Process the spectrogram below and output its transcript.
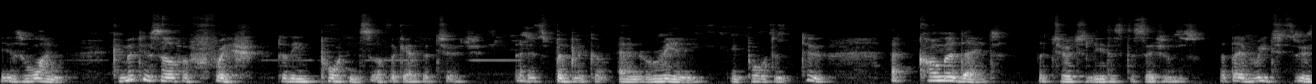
is one, commit yourself afresh to the importance of the gathered church, that it's biblical and really important. Two, accommodate the church leaders' decisions that they've reached through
